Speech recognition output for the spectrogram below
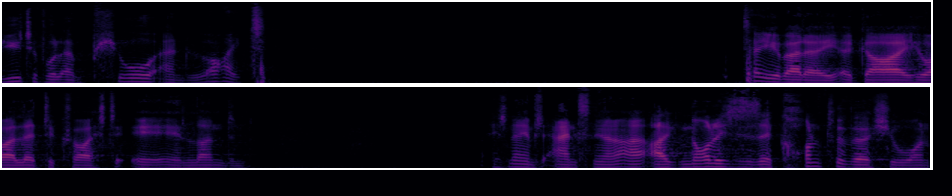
beautiful and pure and right. I'll tell you about a, a guy who I led to Christ in, London. His name's Anthony, and I, I acknowledge this is a controversial one.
